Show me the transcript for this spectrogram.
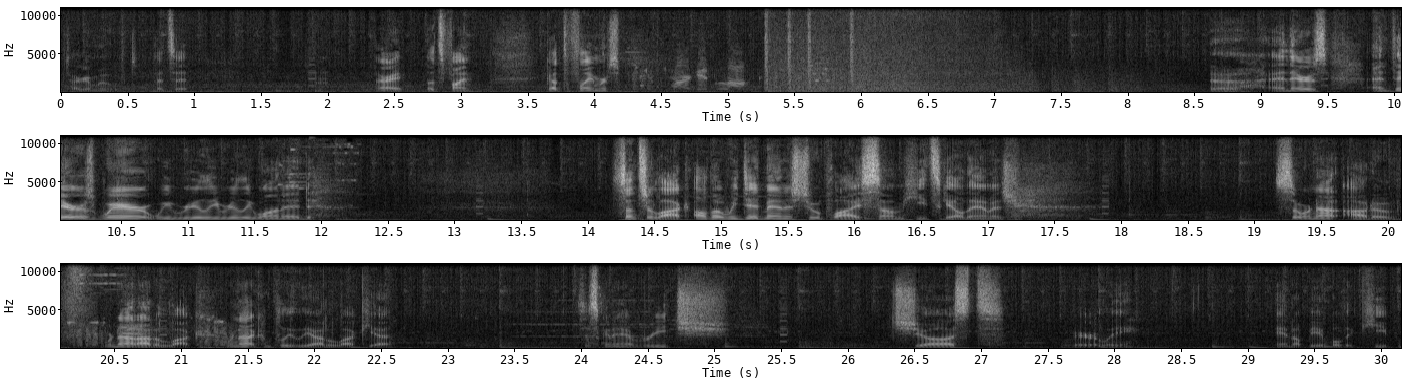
Target moved. That's it. Hmm. Alright, that's fine. Got the flamers. Target locked. Ugh. And there's and there's where we really really wanted sensor lock. Although we did manage to apply some heat scale damage, so we're not out of we're not out of luck. We're not completely out of luck yet. Is this gonna have reach? Just barely, and I'll be able to keep.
